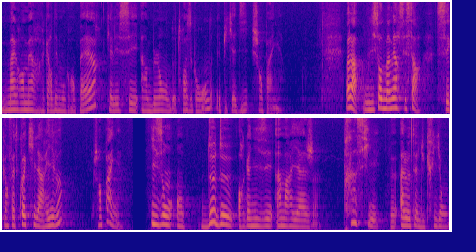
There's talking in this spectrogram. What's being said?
Ma grand-mère a regardé mon grand-père, qui a laissé un blanc de trois secondes et puis qui a dit champagne. Voilà, l'histoire de ma mère, c'est ça. C'est qu'en fait, quoi qu'il arrive, champagne. Ils ont en deux deux organisé un mariage princier euh, à l'hôtel du Crillon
